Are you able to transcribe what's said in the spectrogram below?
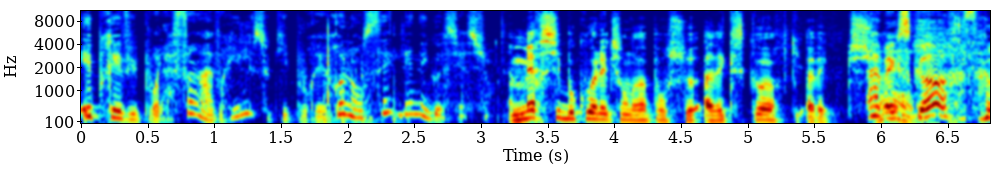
est prévu pour la fin avril, ce qui pourrait relancer les négociations. Merci beaucoup Alexandra pour ce avec score, avec science, avec score, ça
